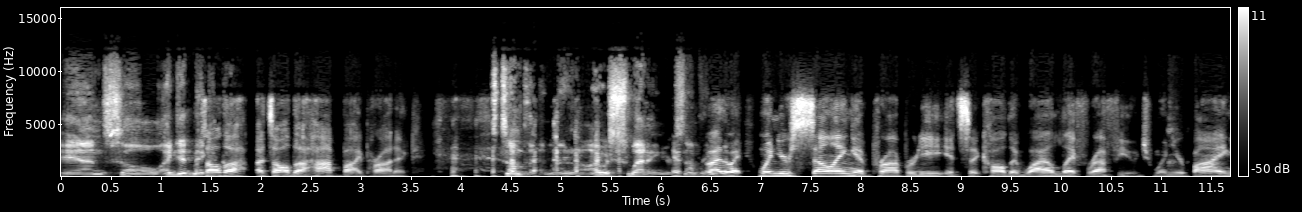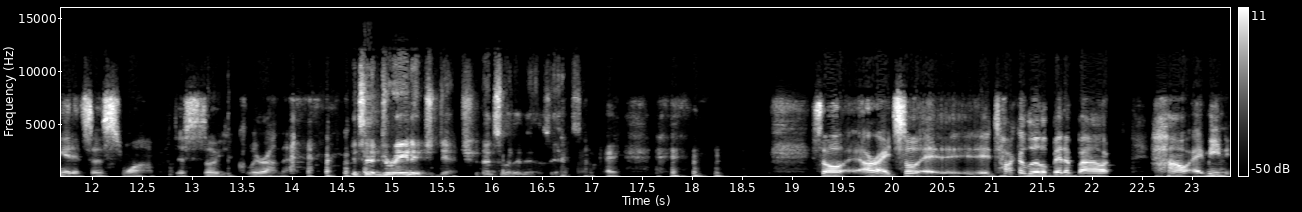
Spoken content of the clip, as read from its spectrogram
And so I did make. It's all the it's all the hop byproduct. something I don't know. I was sweating or something. By the way, when you're selling a property, it's a, called a wildlife refuge. When you're buying it, it's a swamp. Just so you're clear on that. it's a drainage ditch. That's what it is. Yes. Okay. So, all right. So, uh, talk a little bit about how, I mean,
